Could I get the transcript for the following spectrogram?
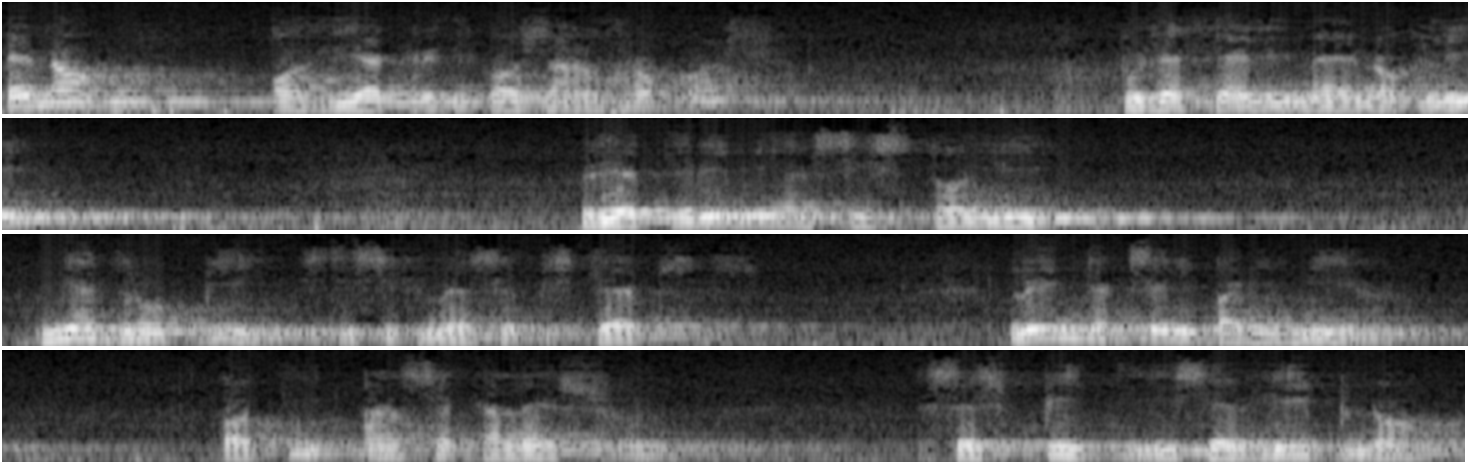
Ενώ ο διακριτικός άνθρωπος που δεν θέλει να ενοχλεί διατηρεί μια συστολή μια ντροπή στις συχνές επισκέψεις. Λέει μια ξένη παροιμία ότι αν σε καλέσουν σε σπίτι ή σε δείπνο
